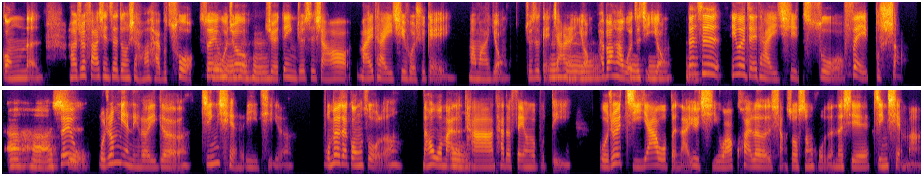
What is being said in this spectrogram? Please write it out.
功能，然后就发现这东西好像还不错，所以我就决定就是想要买一台仪器回去给妈妈用，就是给家人用，还包含我自己用。但是因为这一台仪器所费不少，啊哈，所以我就面临了一个金钱的议题了。我没有在工作了，然后我买了它，它的费用又不低，我就会挤压我本来预期我要快乐享受生活的那些金钱嘛。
